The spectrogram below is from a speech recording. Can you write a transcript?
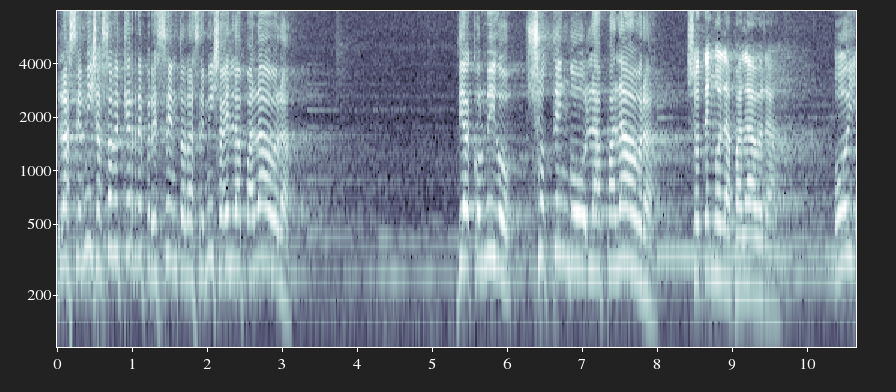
La semilla, ¿sabe qué representa la semilla? Es la palabra. Diga conmigo, yo tengo la palabra. Yo tengo la palabra. Hoy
